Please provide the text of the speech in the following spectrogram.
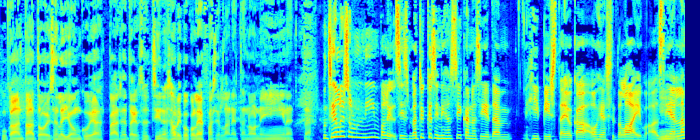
kuka antaa toiselle jonkun ja pääsee. Siinä se oli koko leffa sellainen, että no niin, että Mutta siellä olisi ollut niin paljon, siis mä tykkäsin ihan sikana siitä hipistä, joka ohjasi sitä laivaa mm. siellä.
